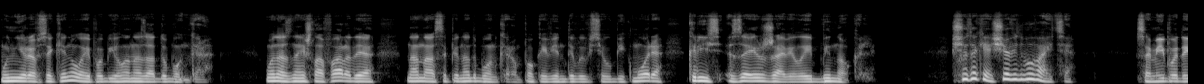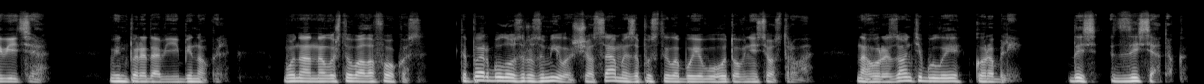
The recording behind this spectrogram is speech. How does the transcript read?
Муніра все кинула і побігла назад до бункера. Вона знайшла Фарадея на насипі над бункером, поки він дивився у бік моря крізь заіржавілий бінокль. Що таке? Що відбувається? Самі подивіться. Він передав їй бінокль. Вона налаштувала фокус. Тепер було зрозуміло, що саме запустила бойову готовність острова. На горизонті були кораблі, десь з десяток.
